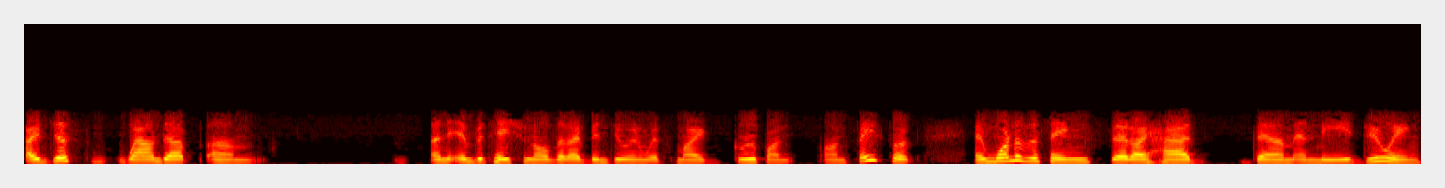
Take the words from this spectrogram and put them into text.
I just wound up um, an invitational that I've been doing with my group on on Facebook, and one of the things that I had them and me doing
